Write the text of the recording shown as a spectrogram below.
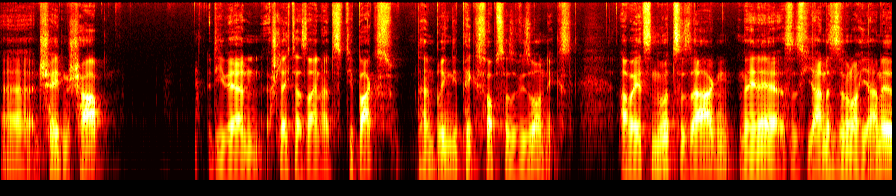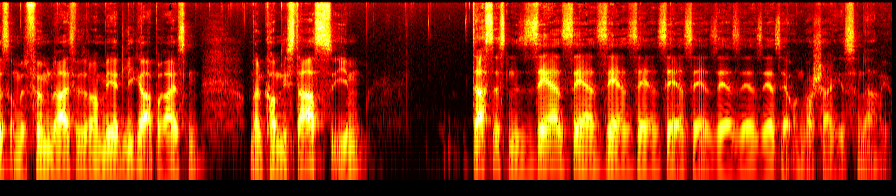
äh, an Shaden Sharp, die werden schlechter sein als die Bucks, dann bringen die Pickswaps da sowieso nichts. Aber jetzt nur zu sagen, nee, nee, es ist Janis, ist immer noch Janis und mit 35 wird er noch mega die Liga abreißen und dann kommen die Stars zu ihm, das ist ein sehr, sehr, sehr, sehr, sehr, sehr, sehr, sehr, sehr, sehr unwahrscheinliches Szenario.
